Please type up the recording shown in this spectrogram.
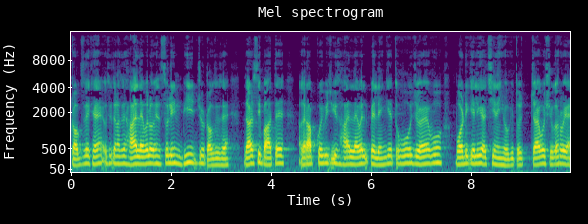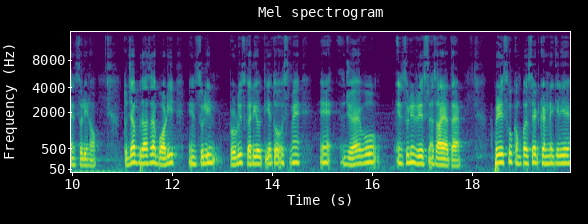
टॉक्सिक है, उसी तरह से हाई लेवल ऑफ़ इंसुलिन भी जो टॉक्सिक है। ज़ाहिर सी बात है, अगर आप कोई भी चीज़ हाई लेवल पे लेंगे तो वो जो है वो बॉडी के लिए अच्छी नहीं होगी तो चाहे वो शुगर हो या इंसुलिन हो। तो जब ज़्यादा बॉडी इंसुलिन प्रोड्यूस कर रही होती है तो उसमें जो है वो इंसुलिन रेजिस्टेंस आ जाता है। फिर इसको कंपलसेट करने के लिए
